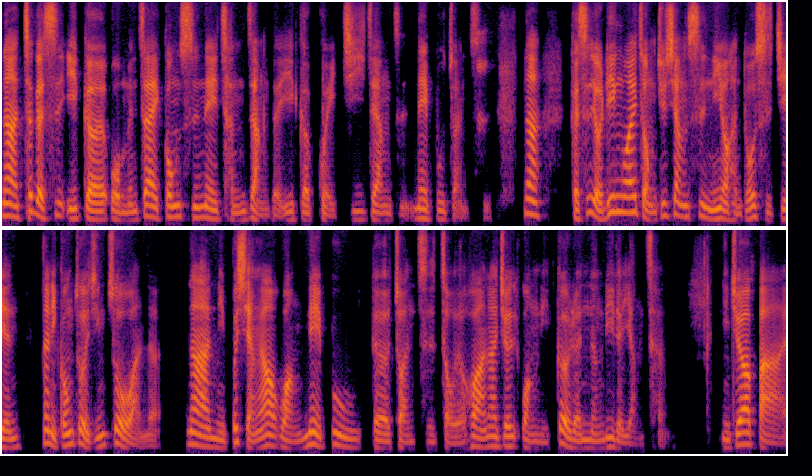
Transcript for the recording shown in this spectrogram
那这个是一个我们在公司内成长的一个轨迹，这样子内部转职。那可是有另外一种，就像是你有很多时间，那你工作已经做完了，那你不想要往内部的转职走的话，那就往你个人能力的养成，你就要把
